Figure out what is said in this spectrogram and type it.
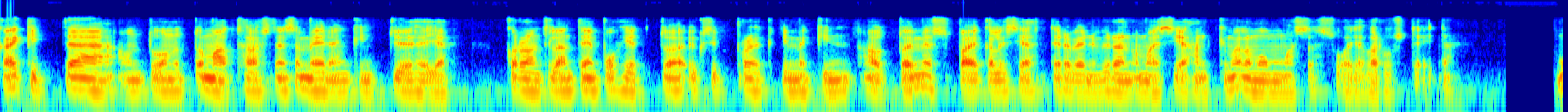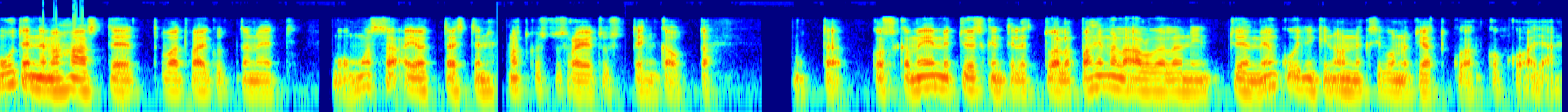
Kaikki tämä on tuonut omat haasteensa meidänkin työhön ja koronatilanteen puhjettua yksi projektimmekin auttoi myös paikallisia terveydenviranomaisia hankkimalla muun muassa suojavarusteita. Muuten nämä haasteet ovat vaikuttaneet muun muassa ajoittaisten matkustusrajoitusten kautta. Mutta koska me emme työskentele tuolla pahimmalla alueella, niin työmme on kuitenkin onneksi voinut jatkua koko ajan.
